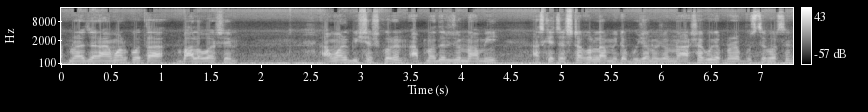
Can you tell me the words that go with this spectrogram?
আপনারা যারা আমার কথা ভালোবাসেন, আমার বিশ্বাস করেন, আপনাদের জন্য আমি আজকে চেষ্টা করলাম এটা বোঝানোর জন্য। আশা করি আপনারা বুঝতে পারছেন।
